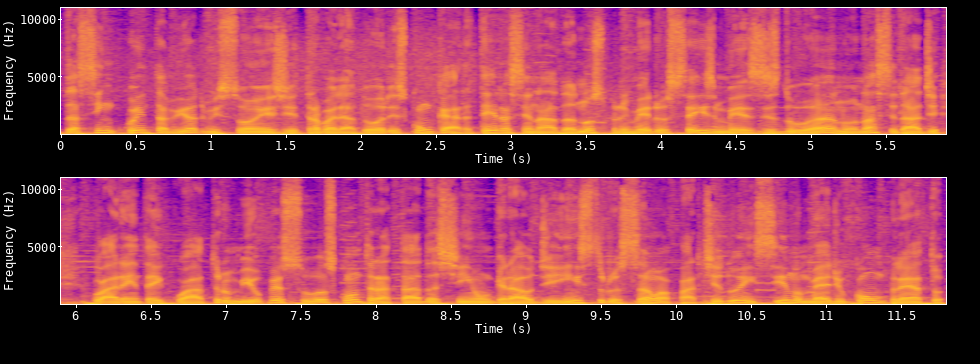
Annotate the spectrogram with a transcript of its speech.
das 50 mil admissões de trabalhadores com carteira assinada nos primeiros seis seis meses do ano, na cidade, 44 mil pessoas contratadas tinham grau de instrução a partir do ensino médio completo,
